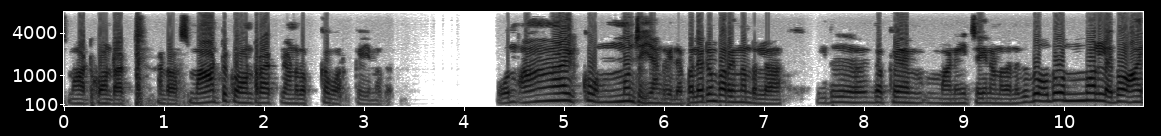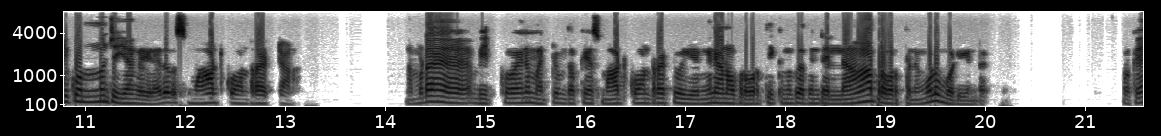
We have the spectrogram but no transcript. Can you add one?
സ്മാർട്ട് കോൺട്രാക്ട് കണ്ടോ? സ്മാർട്ട് കോൺട്രാക്റ്റിലാണ് ഇതൊക്കെ വർക്ക് ചെയ്യുന്നത്. ആർക്കും ഒന്നും ചെയ്യാൻ കഴിയില്ല. പലരും പറയുന്നുണ്ടല്ലോ ഇത് ഇതൊക്കെ മണി ചെയിൻ ആണ് ഇത് ഇതൊന്നുമല്ല ഇത് ആർക്കും ഒന്നും ചെയ്യാൻ കഴിയില്ല. ഇത് സ്മാർട്ട് കോൺട്രാക്റ്റ് ആണ്. നമ്മുടെ ബിറ്റ് കോയിനും മറ്റും ഇതൊക്കെ സ്മാർട്ട് കോൺട്രാക്ട് വഴി എങ്ങനെയാണോ പ്രവർത്തിക്കുന്നത് അതിന്റെ എല്ലാ പ്രവർത്തനങ്ങളും വഴിയുണ്ട്. ഓക്കെ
